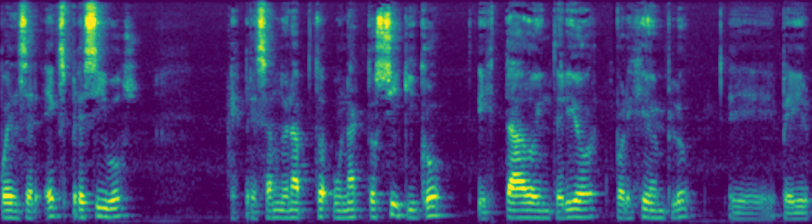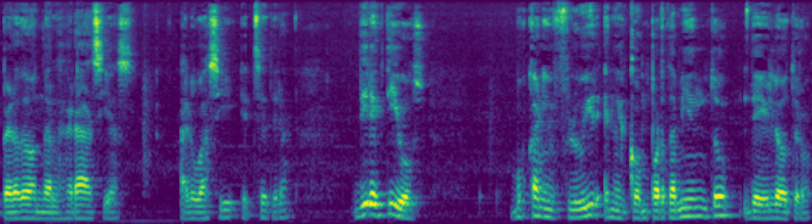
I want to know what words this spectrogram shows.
pueden ser expresivos, expresando un acto, un acto psíquico, estado interior, por ejemplo, eh, pedir perdón, dar las gracias, algo así, etc. Directivos, buscan influir en el comportamiento del otro,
